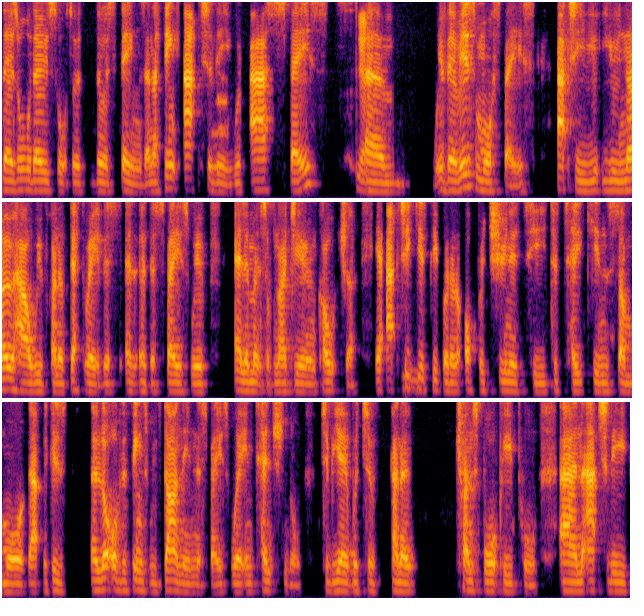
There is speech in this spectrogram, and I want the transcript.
there's all those sorts of those things and i think actually with our space Yeah. um if there is more space actually you, you know how we've kind of decorated this uh, the space with elements of nigerian culture. It actually gives people an opportunity to take in some more of that because a lot of the things we've done in the space were intentional to be able to kind of transport people. And actually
